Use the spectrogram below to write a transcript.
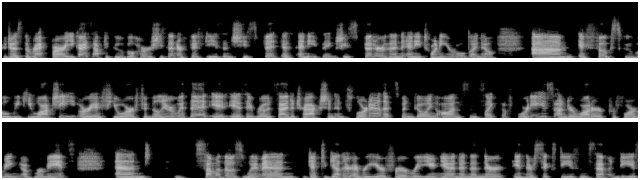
who does the Wreck bar you guys have to google her. She's in her 50s and she's fit as anything. She's fitter than any 20 year old i know. Um, if folks google Weeki Wachee or if you're familiar with it it is a roadside attraction in florida that's been going on since like the 40s underwater performing of mermaids. And some of those women get together every year for a reunion and then they're in their 60s and 70s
